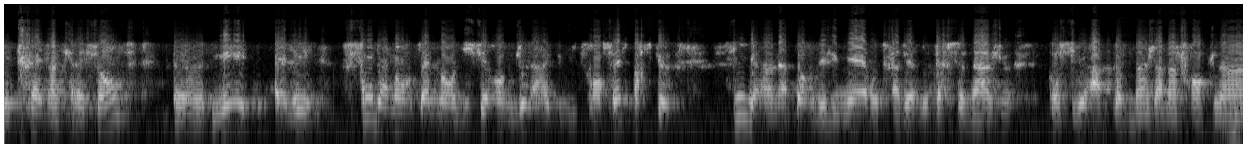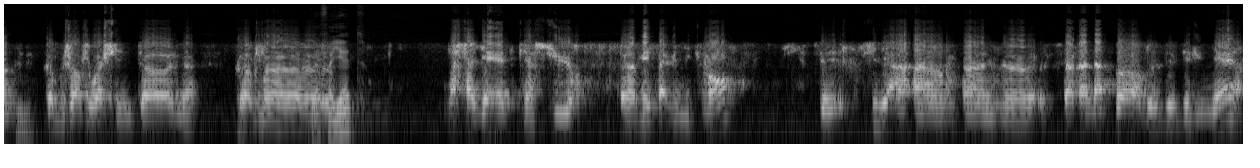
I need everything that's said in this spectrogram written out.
est très intéressante, euh, mais elle est fondamentalement différente de la République française parce que s'il y a un apport des Lumières au travers de personnages considérables comme Benjamin Franklin, comme George Washington, comme euh, Lafayette Lafayette, bien sûr, euh, mais pas uniquement. S'il y a un, un, un apport de- de- des Lumières,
